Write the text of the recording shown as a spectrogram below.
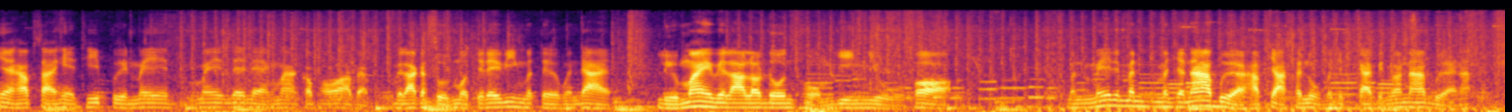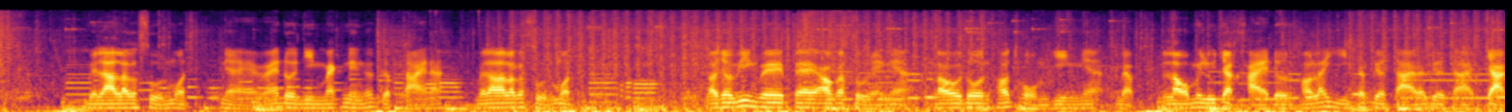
เนี่ยครับสาเหตุที่ปืนไม่ไม่ได้แรงมากก็เพราะว่าแบบเวลากระสุนหมดจะได้วิ่งมาเติมกันได้ หรือไม่เวลาเราโดนโถมยิงอยู่ก็ มันไม่มันมันจะน่าเบื่อครับ จากสนุกมันจะกลายเป็นว่าน่าเบื่อนะเวลาเรากระสุนหมดเนี่ยเห็นไหมโดนยิงแม็กนึงก็เกือบตายนะเวลาเรากระสุนหมด เราจะวิ่งไปไปเอากระสุนอย่างเงี้ยเราโดนเขาโถมยิงเนี่ยแบบเราไม่รู้จักใครโดนเขาไล่ยิงแป๊บเดียวตายแป๊บเดียวตายจาก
